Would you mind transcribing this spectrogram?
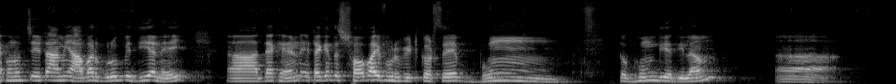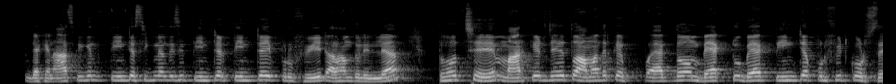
এখন হচ্ছে এটা আমি আবার গ্রুপে দিয়ে নেই। দেখেন, এটা কিন্তু সবাই প্রফিট করছে। ভুম তো ভুম দিয়ে দিলাম। দেখেন, আজকে কিন্তু তিনটে সিগন্যাল দিয়েছি, তিনটের তিনটেই প্রফিট আলহামদুলিল্লাহ। তো হচ্ছে মার্কেট যেহেতু আমাদেরকে একদম ব্যাক টু ব্যাক তিনটে প্রফিট করছে,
